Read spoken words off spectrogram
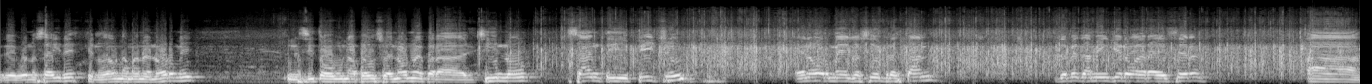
de, Buenos Aires, que nos da una mano enorme. Necesito un aplauso enorme para el chino, Santi Pichu. Enorme, ellos siempre están. Después también quiero agradecer a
